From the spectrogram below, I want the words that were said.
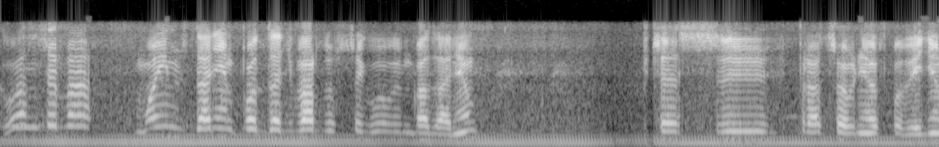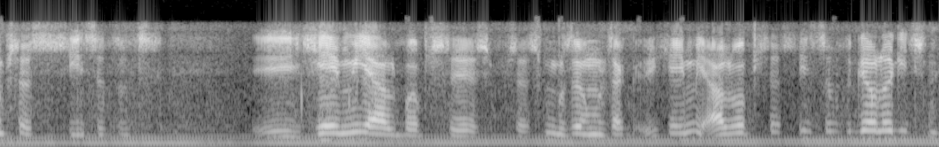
Głaz trzeba moim zdaniem poddać bardzo szczegółowym badaniom przez y, pracownię odpowiednią, przez Instytut y, Ziemi, albo przez, przez Muzeum Ziemi, albo przez Instytut Geologiczny.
